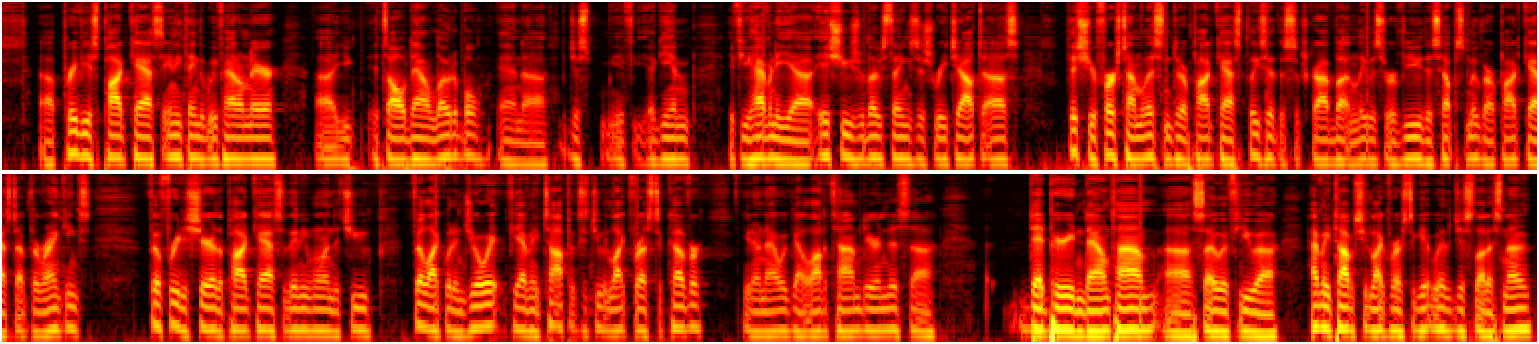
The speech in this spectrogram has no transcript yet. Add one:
previous podcasts. Anything that we've had on there, uh, you, it's all downloadable. And uh, just if again, if you have any issues with those things, just reach out to us. If this is your first time listening to our podcast, please hit the subscribe button, leave us a review. This helps move our podcast up the rankings. Feel free to share the podcast with anyone that you feel like would enjoy it. If you have any topics that you would like for us to cover, you know, now we've got a lot of time during this uh, dead period and downtime. Uh, so if you uh, have any topics you'd like for us to get with, just let us know.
